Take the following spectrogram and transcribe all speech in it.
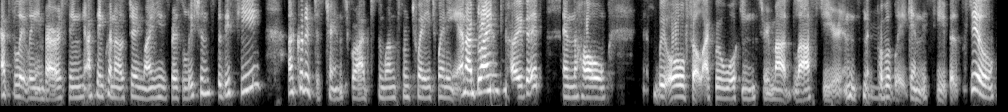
absolutely embarrassing. I think when I was doing my New resolutions for this year, I could have just transcribed the ones from 2020 and I blamed COVID and the whole we all felt like we were walking through mud last year and mm. probably again this year, but still,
